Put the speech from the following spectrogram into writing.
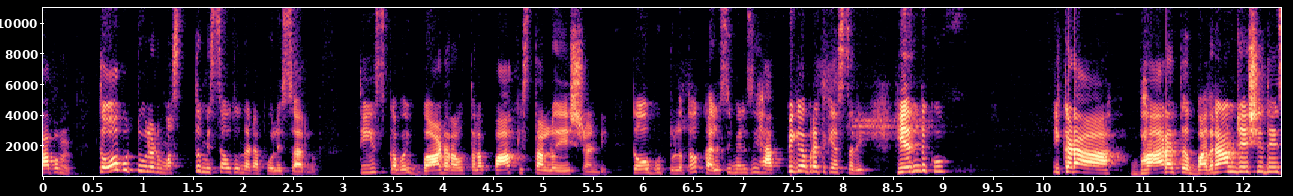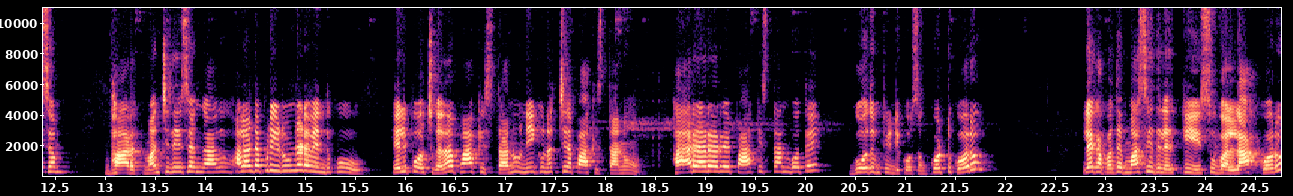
పాపం తోబుట్టువులను మస్తు మిస్ అవుతుందట పోలీస్ సార్లు తీసుకుపోయి బార్డర్ అవతల పాకిస్తాన్లో వేసిరండి. తోబుట్టులతో కలిసిమెలిసి హ్యాపీగా బ్రతికేస్తుంది. ఎందుకు? ఇక్కడ భారత్ బదనాం చేసే దేశం భారత్ మంచి దేశం కాదు. అలాంటప్పుడు ఇక్కడ ఉండడం ఎందుకు? వెళ్ళిపోవచ్చు కదా పాకిస్తాను నీకు నచ్చిన పాకిస్తాను. హారారే పాకిస్తాన్ పోతే గోధుమ పిండి కోసం కొట్టుకోరు. లేకపోతే మసీదులకి సువ్వ లాక్కోరు.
